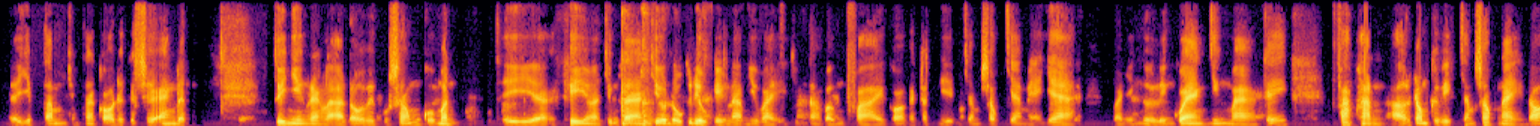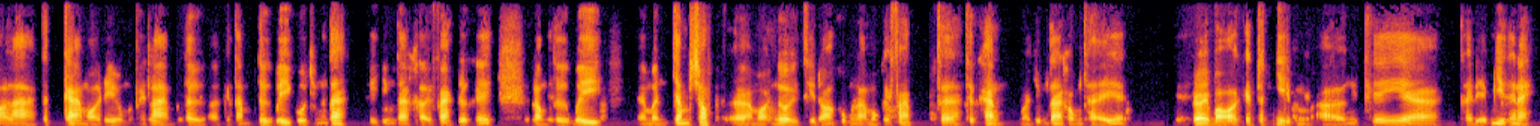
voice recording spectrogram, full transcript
để giúp tâm chúng ta có được cái sự an định. Tuy nhiên rằng là đối với cuộc sống của mình thì à, khi mà chúng ta chưa đủ cái điều kiện làm như vậy chúng ta vẫn phải có cái trách nhiệm chăm sóc cha mẹ già và những người liên quan. Nhưng mà cái pháp hành ở trong cái việc chăm sóc này đó là tất cả mọi điều mình phải làm từ ở cái tâm từ bi của chúng ta. Khi chúng ta khởi phát được cái lòng từ bi à, mình chăm sóc uh, mọi người thì đó cũng là một cái pháp uh, thực hành mà chúng ta không thể rời bỏ cái trách nhiệm ở cái uh, thời điểm như thế này.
